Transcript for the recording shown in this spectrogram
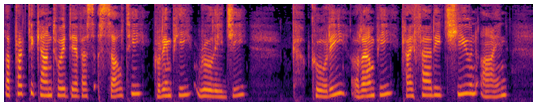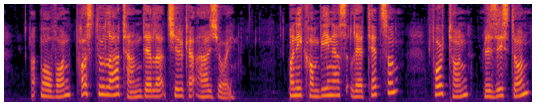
La practicantoi devas salti, grimpi, ruligi, curi, rampi, cae fari ciun ein movon postulatan de la circa ajoi. Oni combinas lertetson, forton, resiston,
